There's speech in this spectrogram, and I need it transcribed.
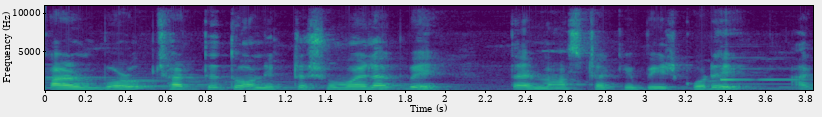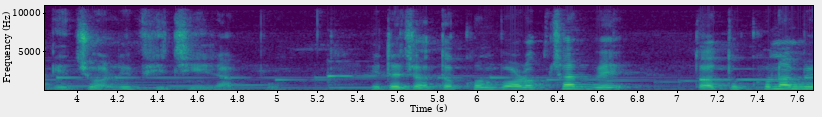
কারণ বরফ ছাড়তে তো অনেকটা সময় লাগবে, তাই মাছটাকে বের করে আগে জলে ভিজিয়ে রাখব। এটা যতক্ষণ বরফ ছাড়বে, ততক্ষণ আমি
